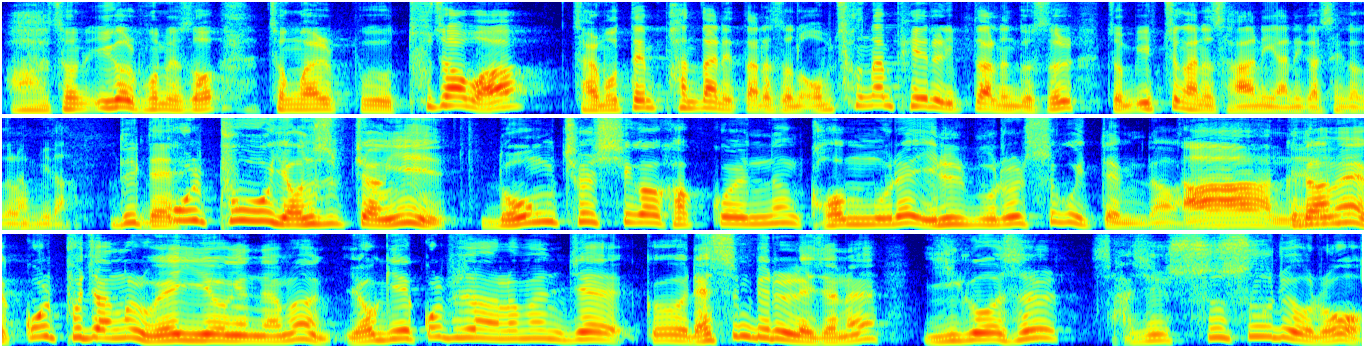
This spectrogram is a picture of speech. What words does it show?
아 저는 이걸 보면서 정말 그 투자와 잘못된 판단에 따라서는 엄청난 피해를 입다는 것을 좀 입증하는 사안이 아닌가 생각을 합니다. 근데 네. 골프 연습장이 노홍철 씨가 갖고 있는 건물의 일부를 쓰고 있답니다. 아, 네. 그다음에 골프장을 왜 이용했냐면 여기에 골프장을 하면 이제 그 레슨비를 내잖아요. 이것을 사실 수수료로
